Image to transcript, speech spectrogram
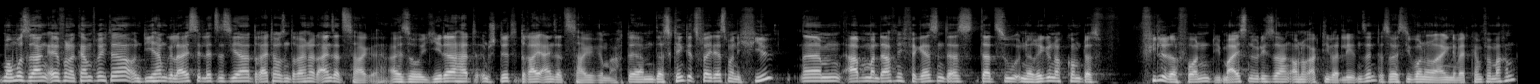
man muss sagen, 1100 Kampfrichter und die haben geleistet letztes Jahr 3300 Einsatztage. Also jeder hat im Schnitt drei Einsatztage gemacht. Ähm, das klingt jetzt vielleicht erstmal nicht viel, ähm, aber man darf nicht vergessen, dass dazu in der Regel noch kommt, dass viele davon, die meisten würde ich sagen, auch noch aktive Athleten sind. Das heißt, die wollen noch eigene Wettkämpfe machen.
